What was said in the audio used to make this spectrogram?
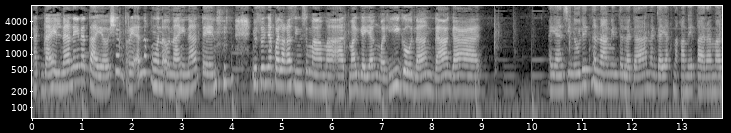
At dahil nanay na tayo, syempre, anak muna unahin natin. Gusto niya pala kasing sumama at magayang maligo ng dagat. Ayan, sinulit na namin talaga. Nagayak na kami para mag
